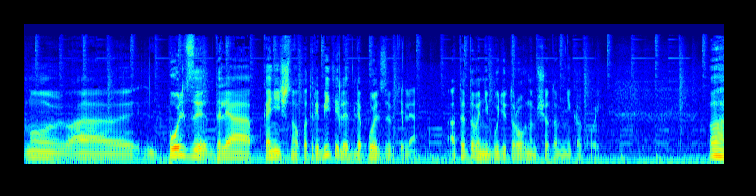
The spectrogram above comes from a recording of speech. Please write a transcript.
Ну, а пользы для конечного потребителя, для пользователя от этого не будет ровным счетом никакой. Ой,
